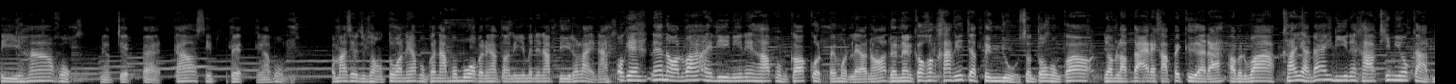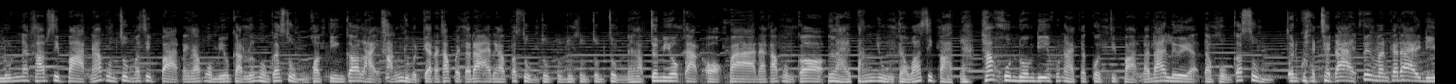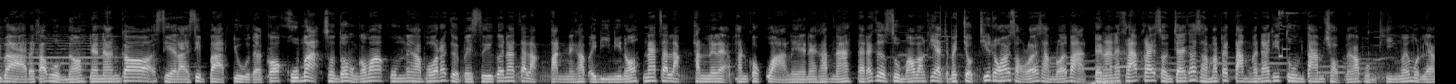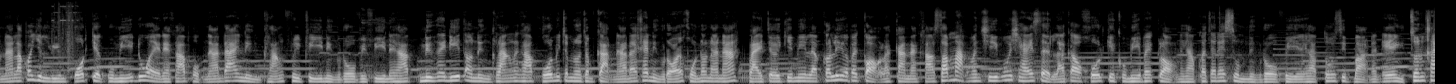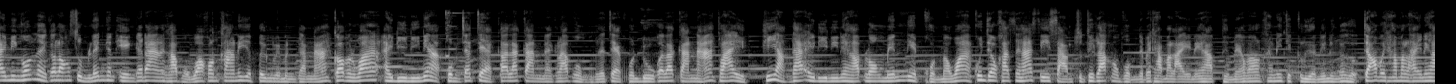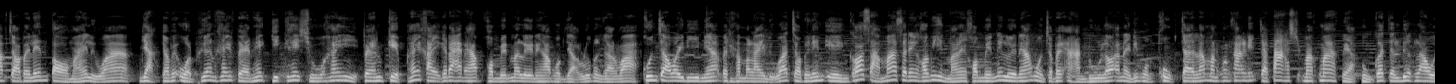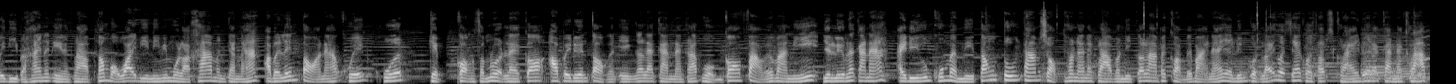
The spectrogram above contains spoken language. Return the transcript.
4 5 6นะครับ7 8 9 10 11นะครับผม ประมาณ12 ตัวนะครับผมก็นับมั่วๆไปนะครับตอนนี้ยังไม่ได้นับดีเท่าไหร่นะโอเคแน่นอนว่า ID นี้นะครับผมก็กดไปหมดแล้วเนาะดังนั้นก็ค่อนข้างที่จะตึงอยู่ส่วนตัวผมก็ยอมรับได้นะครับไปเกลือนะเอาเป็นว่าใครอยากได้ ID นะครับที่มีโอกาสลุ้นนะครับ10 บาทนะผมสุ่มมา 10 บาทนะครับผมมีโอกาสลุ้นผมก็สุ่มความจริงก็หลายครั้งอยู่เหมือนกันนะครับกว่าจะได้นะครับก็สุ่มสุ่มสุ่มสุ่มสุ่มสุ่มนะครับจนมีโอกาสออกมานะครับผมก็หลายตังค์อยู่แต่ว่า 10 บาทไงถ้าคุณดวงดีคุณอาจจะกด 10 บาทแล้วได้เลยอะแต่ผมก็สุ่มจนกว่าจะได้ ซึ่งมันก็ได้ดีบาทนะครับผมเนาะดังนั้นก็เสียหลาย 10 บาทอยู่แต่ก็คุ้มอะส่วนตัวผมก็ว่าคุ้มนะครับเพราะว่าถ้าเกิดไปซื้อก็น่าจะหลักพันนะครับไอดีนี้เนาะน่าจะหลักพันเลยแหละพันกว่าๆเลยนะครับนะแต่ถ้าเกิดสุ่มเอาบางที่อาจจะไปจบที่ร้อยสองร้อยสามร้อยบาทดังนั้นนะครับใครสนใจก็สามารถไปตามกันได้ที่ตูมตามช็อปนะครับผมทิ้งไว้หมดแล้วนะแล้วก็อย่าลืมโค้ดเกียร์กูมิด้วยนะครับผมนะได้ 1 ครั้งฟรีๆ1โรฟรีๆนะครับหนึ่งไอดีต่อ 1 ครั้งนะครับโค้ดมีจำนวนจำกัดนะได้แค่ 100 คนเท่านั้นนะใครเจอคลิปนี้แล้วก็รีบไปกรอกแล้วกันนะครับสมัครบัญชีผู้ใช้เสร็จแล้วก็เอาโค้ดเกียร์กูมิไปกรอกนะครับก็จะได้สุ่ม1โรฟรีนะครับตู้10 บาทนั่นเองส่วนใครมีงบหน่อยก็ลองสุ่มเล่นกันเองก็ได้นะครับผมว่าค่อนข้างที่จะตึงเลยเหมือนกันนะก็เป็นว่า ID นี้เนี่ยผมจะแจกก็แล้วกันนะครับผมผมจะแจกคนดูก็แล้วกันนะใครที่อยากได้ ID นี้นะครับลองเม้นเหตุผลมาว่าคุณจะเอาคาสฮาซีสามสุดที่รักของผมจะไปทำอะไรนะครับถึงแม้ว่าค่อนข้างที่จะเกลือนนิดนึงก็เหอะจะเอาไปทำอะไรนะครับจะเอาไปเล่นต่อไหมหรือว่าอยากจะไปอวดเพื่อนให้แฟนให้กิ๊กให้ชูให้แฟนเก็บให้ใครก็ได้นะครับคอมเมนต์มาเลยนะครับผมอยากรู้เหมือนกันว่าคุณจะเอา ID เนี้ยไปทำอะไรหรือว่าจะเอาไปเล่นเองก็สามารถแสดงความเห็นมาในคอมเมนต์ได้เลยนะครับผมจะไปอ่านดูแล้วอันไหนที่ผมถูกใจแล้วมันค่อนข้างที่จะต้าชมากๆเนี่ยผมก็จะเลือกเล่า ID ไปให้นั่นเองนะครับต้องบอกว่า ID นี้มีมูลค่าเหมือนกันนะเอาไปเล่นต่อนะครับเควสเวิร์ดเก็บกล่องสำรวจอะไรก็เอาไปเดินต่อกันเองก็แล้วกันนะครับผมก็ฝากไว้วันนี้อย่าลืมแล้วกันนะไอดีคุ้มๆแบบนี้ต้องตูมตามช็อปเท่านั้นนะครับวันนี้ก็ลาไปก่อนบ๊ายบายนะอย่าลืมกดไลค์กดแชร์กด subscribe ด้วยแล้วกันนะครับ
